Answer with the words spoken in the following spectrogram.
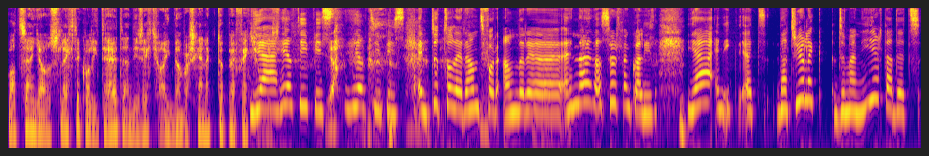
wat zijn jouw slechte kwaliteiten? En die zegt, ja, ik ben waarschijnlijk te perfectionist. Ja, heel typisch. Ja. Heel typisch. En te tolerant voor anderen. En nou, dat soort van kwaliteit. Ja, en ik, het, natuurlijk, de manier dat het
